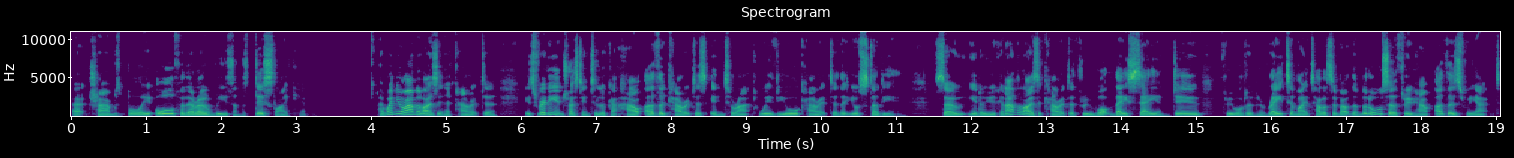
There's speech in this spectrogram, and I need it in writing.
uh, Trabb's boy, all for their own reasons dislike him. And when you're analysing a character, it's really interesting to look at how other characters interact with your character that you're studying. So, you know, you can analyse a character through what they say and do, through what a narrator might tell us about them, but also through how others react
